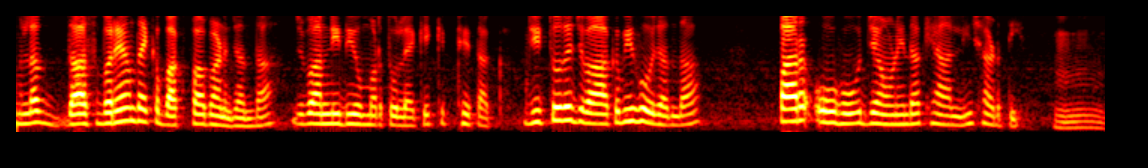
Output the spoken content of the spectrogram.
ਮਤਲਬ 10 ਬਰਿਆਂ ਦਾ ਇੱਕ ਵਕਫਾ ਬਣ ਜਾਂਦਾ ਜਵਾਨੀ ਦੀ ਉਮਰ ਤੋਂ ਲੈ ਕੇ ਕਿੱਥੇ ਤੱਕ। ਜੀਤੋ ਦੇ ਜਵਾਕ ਵੀ ਹੋ ਜਾਂਦਾ ਪਰ ਉਹ ਜਿਉਣੇ ਦਾ ਖਿਆਲ ਨਹੀਂ ਛੱਡਦੀ। ਹੂੰ।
